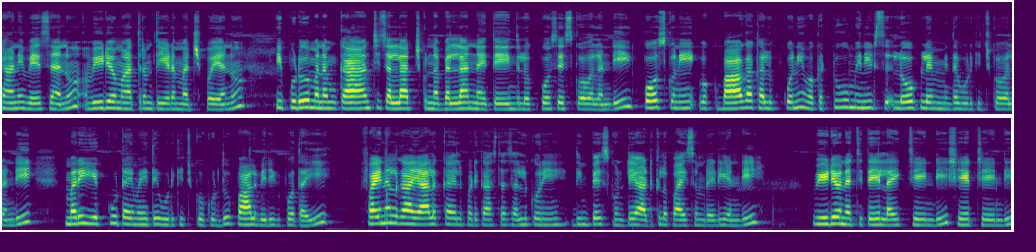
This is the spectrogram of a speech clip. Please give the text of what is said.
కానీ వేశాను. వీడియో మాత్రం తీయడం మర్చిపోయాను. ఇప్పుడు మనం కాంచి చల్లార్చుకున్న బెల్లాన్ని అయితే ఇందులోకి పోసేసుకోవాలండి. పోసుకొని ఒక బాగా కలుపుకొని ఒక టూ మినిట్స్లో ఫ్లేమ్ మీద ఉడికించుకోవాలండి. మరీ ఎక్కువ టైం అయితే ఉడికించుకోకూడదు పాలు విరిగిపోతాయి. ఫైనల్గా యాలక్కాయల పొడి కాస్త చల్లుకొని దింపేసుకుంటే అటుకుల పాయసం రెడీ అండి. వీడియో నచ్చితే లైక్ చేయండి షేర్ చేయండి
